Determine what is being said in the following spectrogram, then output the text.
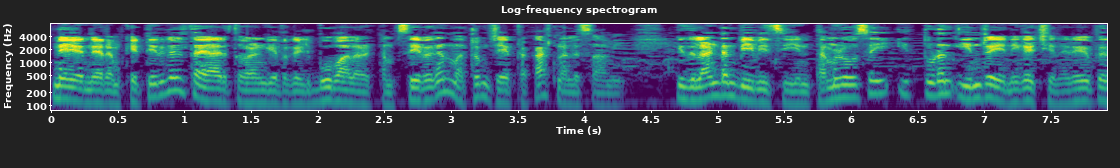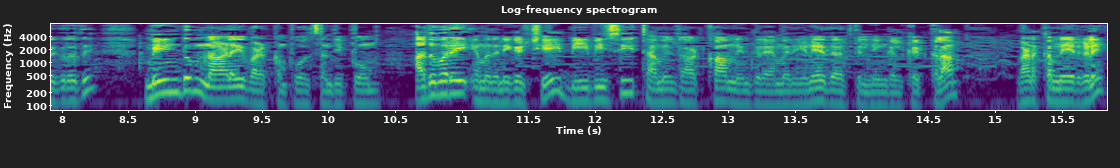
நேயர் நேரம் கேட்டீர்கள். தயாரித்து வழங்கியவர்கள் பூபாலரட்னம் சேவகன் மற்றும் ஜெயபிரகாஷ் நல்லசாமி. இது லண்டன் பிபிசியின் தமிழோசை. இத்துடன் இன்றைய நிகழ்ச்சி நிறைவு பெறுகிறது. மீண்டும் நாளை வழக்கம் போல் சந்திப்போம். அதுவரை எமது நிகழ்ச்சியை பிபிசி தமிழ் டாட் காம் என்கிற எமது இணையதளத்தில் நீங்கள் கேட்கலாம். வணக்கம் நேர்களே.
